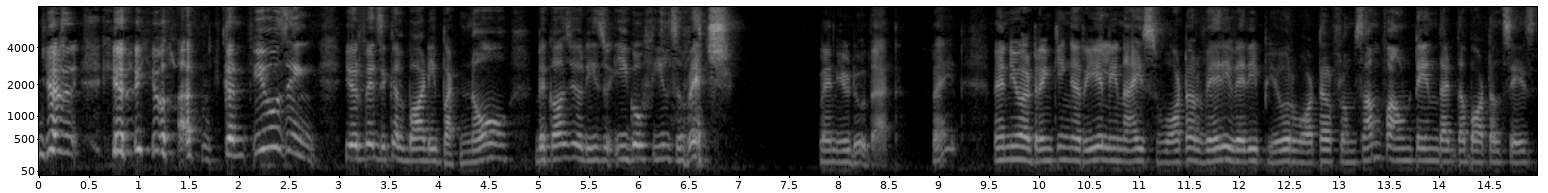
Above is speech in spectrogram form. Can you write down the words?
You're, you you are confusing your physical body, but no, because your ego feels rich when you do that, right? When you are drinking a really nice water, very, very pure water from some fountain that the bottle says,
